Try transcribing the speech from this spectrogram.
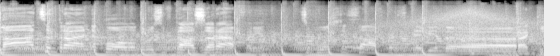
на центральне коло, друзі, вказує рефері. Це було щось авторське від е, Ракі.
